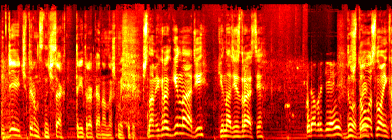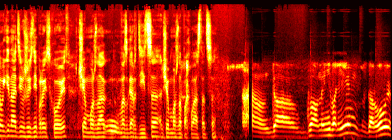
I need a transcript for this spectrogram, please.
9.14 на часах три таракана в нашем эфире. С нами играет Геннадий. Геннадий, здрасте. Добрый день. Что у вас новенького, Геннадий, в жизни происходит? Чем можно возгордиться? Чем можно похвастаться? А, Да, главное, не болеем, здоровы.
